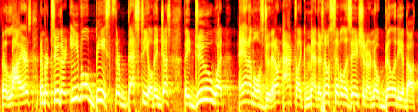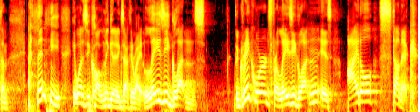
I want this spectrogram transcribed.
They're liars. Number two, they're evil beasts. They're bestial. They just they do what animals do. They don't act like men. There's no civilization or nobility about them. And then he, he what does he call? Let me get it exactly right. Lazy gluttons. The Greek words for lazy glutton is idle stomach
